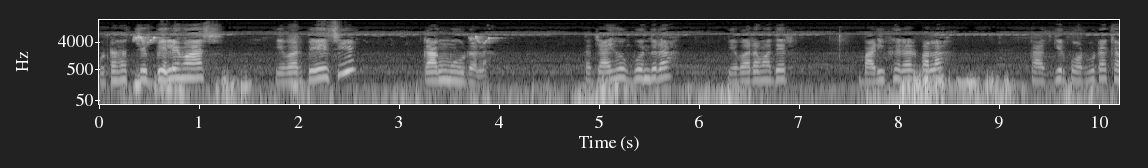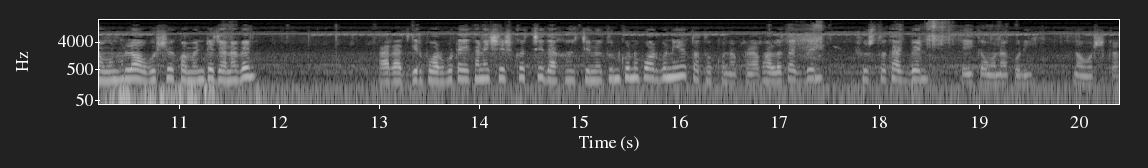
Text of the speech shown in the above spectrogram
ওটা হচ্ছে বেলে মাছ, এবার পেয়েছি গাংমৌরালা তা যাই হোক বন্ধুরা, এবার আমাদের বাড়ি ফেরার পালা। তা আজকের পর্বটা কেমন হলো অবশ্যই কমেন্টে জানাবেন। আর আজকের পর্বটা এখানে শেষ করছি। দেখা হচ্ছে নতুন কোনো পর্ব নিয়ে। ততক্ষণ আপনারা ভালো থাকবেন, সুস্থ থাকবেন। এই কামনা করি। নমস্কার।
